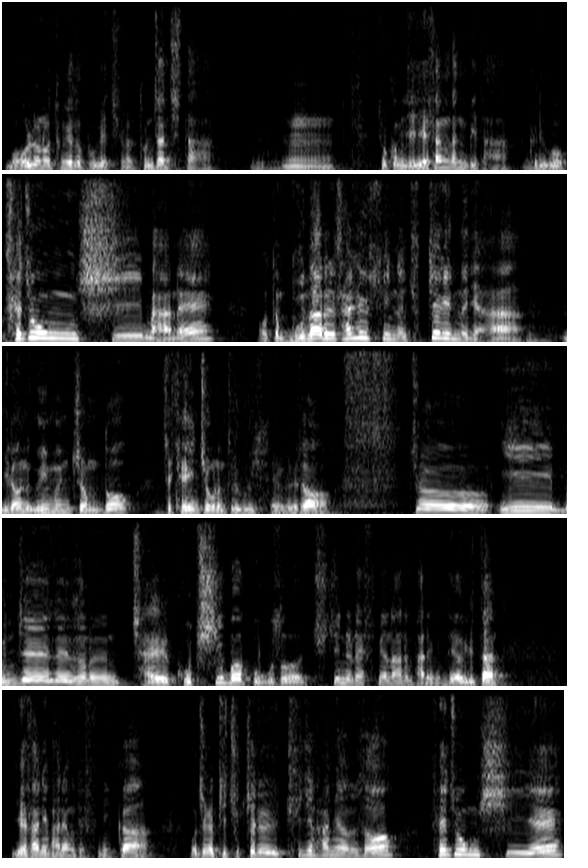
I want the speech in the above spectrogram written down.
뭐 언론을 통해서 보겠지만 돈잔치다. 음, 조금 이제 예산 낭비다. 그리고 세종시만의 어떤 문화를 살릴 수 있는 축제겠느냐 이런 의문점도 제 개인적으로는 들고 있어요. 그래서 좀이 문제에 대해서는 잘 곱씹어 보고서 추진을 했으면 하는 바람인데요. 일단 예산이 반영됐으니까 어쨌든 비축제를 추진하면서 세종시의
